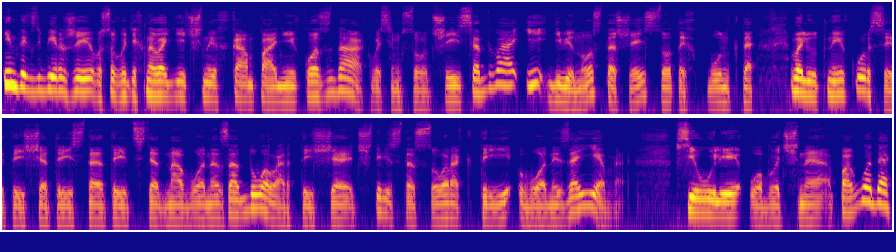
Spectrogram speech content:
Индекс биржи высокотехнологичных компаний Косдак 862,96 пункта. Валютные курсы 1331 вона за доллар, 1443 воны за евро. В Сеуле облачная погода,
